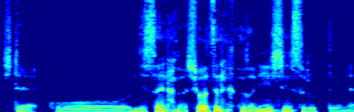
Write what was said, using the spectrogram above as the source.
して、こう、実際なんかシュワーツェネッガーが妊娠するっていうね、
